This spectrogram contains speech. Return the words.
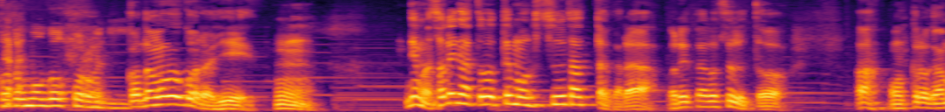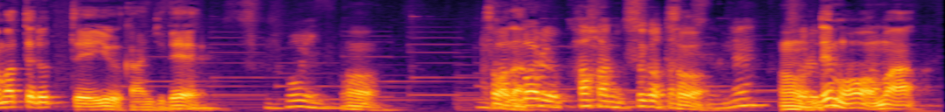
子供心に子供心に、うん。でもそれがとても普通だったから、俺からすると、あ、おふくろ頑張ってるっていう感じで、すごいね。うん。そう頑張る母の姿ですよね。うん、でも、あ、まあ、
